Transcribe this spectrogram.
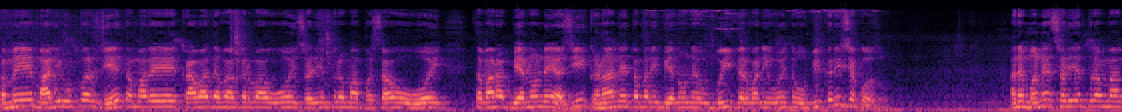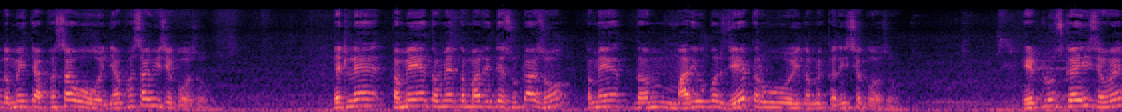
તમે મારી ઉપર જે તમારે કાવા દાવા કરવા હોય, ષડયંત્રમાં ફસાવવો હોય, તમારા બહેનોને, હજી ઘણાને તમારી બહેનોને ઊભી કરવાની હોય તો ઊભી કરી શકો છો. અને મને ષડયંત્રમાં ગમે ત્યાં ફસાવવો હોય, ત્યાં ફસાવી શકો છો. એટલે તમે તમે તમારી રીતે છૂટા છો તમ, મારી ઉપર જે કરવું હોય તમે કરી શકો છો. એટલું જ કહીશ હવે.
